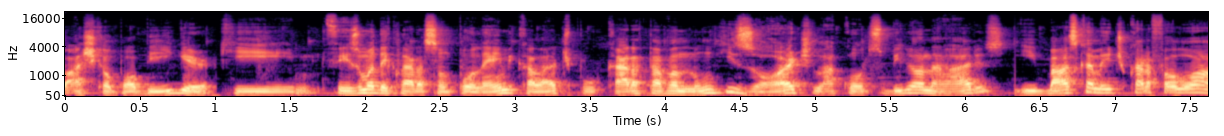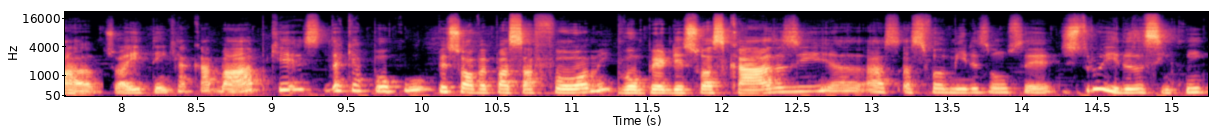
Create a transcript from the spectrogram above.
acho que é o Bob Iger, que fez uma declaração polêmica lá, tipo, o cara tava num resort lá com outros bilionários e basicamente o cara falou, ah, isso aí tem que acabar porque daqui a pouco o pessoal vai passar fome, vão perder suas casas e as, as famílias vão ser destruídas, assim, com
